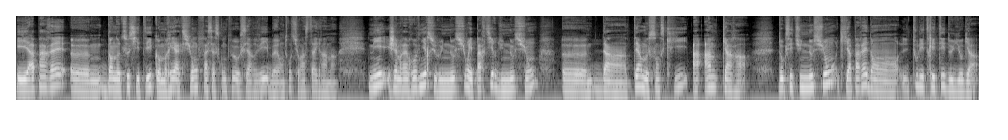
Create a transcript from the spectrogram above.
et apparaît dans notre société comme réaction face à ce qu'on peut observer, ben, entre autres sur Instagram. Mais j'aimerais revenir sur une notion et partir d'une notion euh, d'un terme sanskrit, ahamkara. Donc c'est une notion qui apparaît dans tous les traités de yoga,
